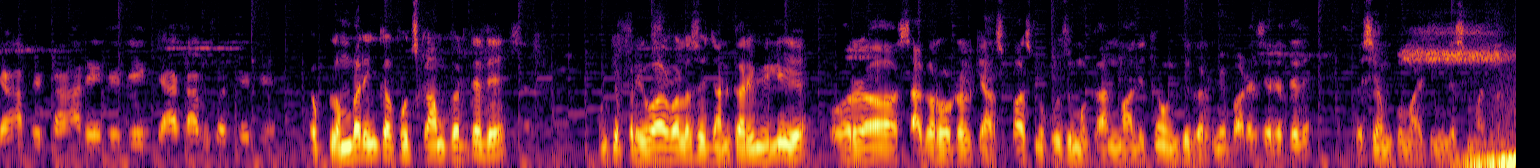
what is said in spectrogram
यहाँ पे कहाँ रहते थे क्या काम करते थे? तो प्लम्बरिंग का कुछ काम करते थे उनके परिवार वालों से जानकारी मिली है और अ, सागर होटल के आसपास में कुछ मकान मालिक हैं उनके घर में भाड़े से रहते थे वैसे हमको माहिती मिली समाज वाले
